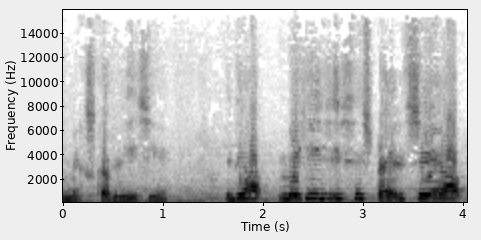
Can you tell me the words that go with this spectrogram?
मिक्स कर लीजिए। यदि आप मेरी इस स्टाइल से आप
